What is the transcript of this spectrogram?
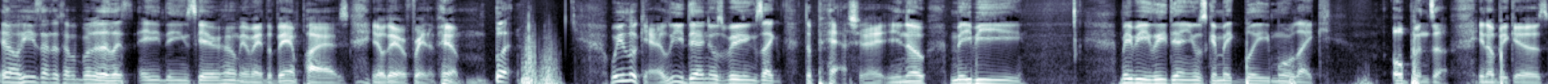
know, he's not the type of brother that lets anything scare him. I mean, the vampires, you know, they're afraid of him. But we look at it, Lee Daniels being like the passionate, you know, maybe, maybe Lee Daniels can make Blade more like opens up, you know, because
